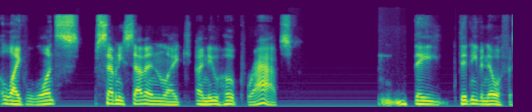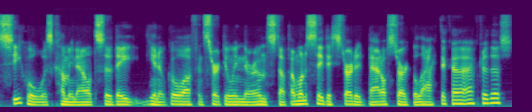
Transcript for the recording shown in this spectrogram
like once 77 like a new hope wraps they didn't even know if a sequel was coming out so they you know go off and start doing their own stuff. I want to say they started battlestar galactica after this.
